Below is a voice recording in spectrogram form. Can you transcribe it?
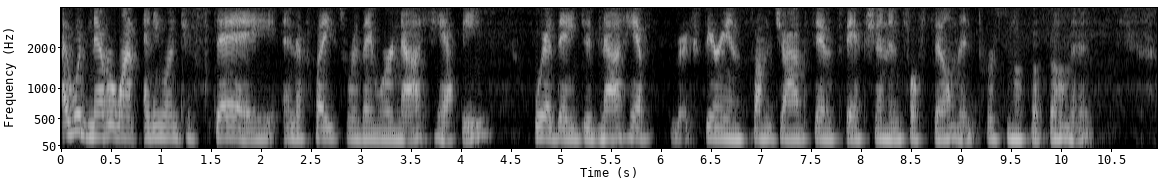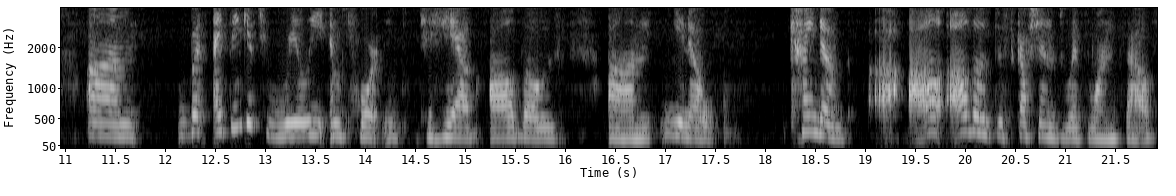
I would never want anyone to stay in a place where they were not happy, where they did not have experienced some job satisfaction and fulfillment, personal fulfillment. Um, but I think it's really important to have all those, um, you know, kind of uh, all, all those discussions with oneself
